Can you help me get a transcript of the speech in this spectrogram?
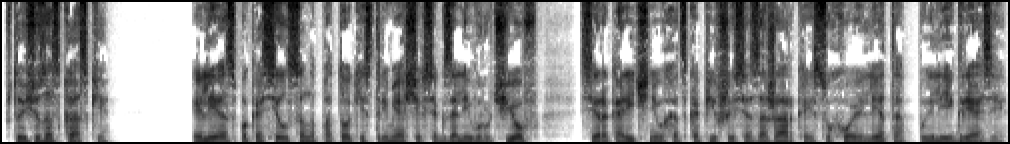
Что еще за сказки?» Элиас покосился на потоки стремящихся к заливу ручьев, серо-коричневых от скопившейся за жаркое и сухое лето пыли и грязи.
